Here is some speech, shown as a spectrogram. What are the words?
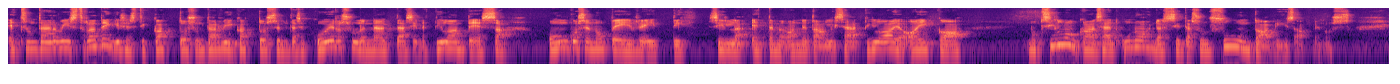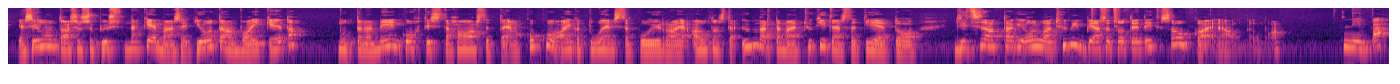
et sun tarvii strategisesti katsoa, sun tarvii katsoa se, mitä se koira sulle näyttää siinä tilanteessa, onko se nopein reitti sillä, että me annetaan lisää tilaa ja aikaa, mutta silloinkaan sä et unohda sitä sun suuntaa, mihin sä oot menossa. Ja silloin taas, jos sä pystyt näkemään se, että joo, tää on vaikeeta, mutta mä menen kohti sitä haastetta ja mä koko aika tuen sitä koiraa ja autan sitä ymmärtämään ja tykitän sitä tietoa, niin sitten se saattaakin olla, että hyvin pian sä toteat, että ei tässä olekaan enää ongelmaa. Niinpä.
